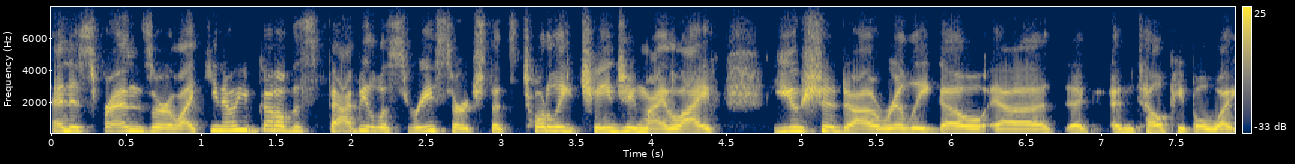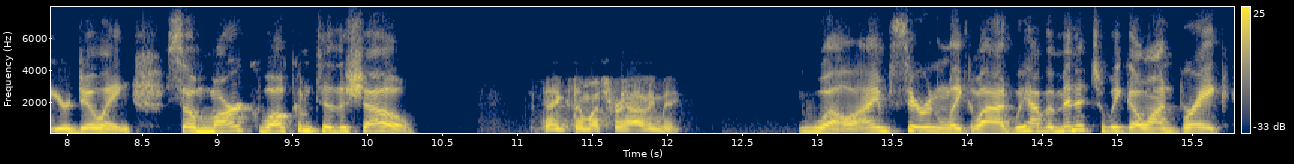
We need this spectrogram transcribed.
And his friends are like, you know, you've got all this fabulous research that's totally changing my life. You should uh, really go uh, and tell people what you're doing. So Mark, welcome to the show. Thanks so much for having me. Well, I'm certainly glad. We have a minute till we go on break.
